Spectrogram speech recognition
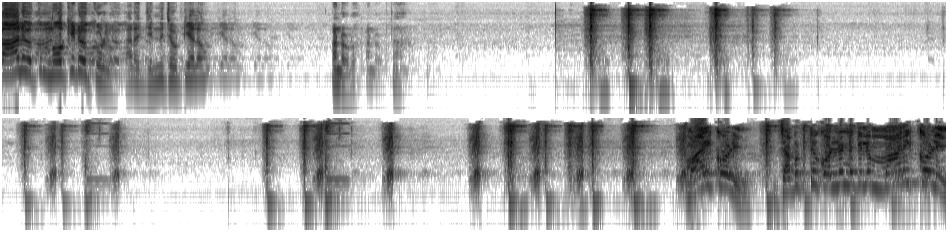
കാൽ വെക്കും നോക്കിയിട്ട് വെക്കുള്ളൂ. കാരണം ജിന്ന് ചവിട്ടിയാലോ? കണ്ടോളൂ. മാറിക്കോളി. ചവിട്ട് കൊല്ലണ്ടെങ്കിലും മാറിക്കോളി.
